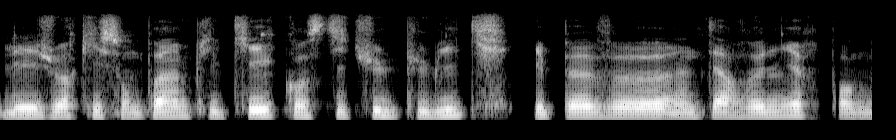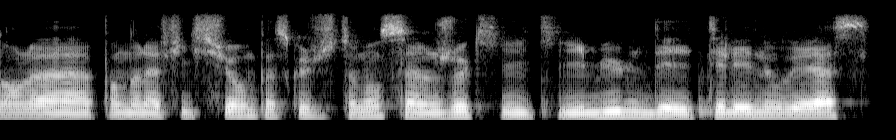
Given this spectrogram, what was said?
les joueurs qui sont pas impliqués constituent le public et peuvent euh, intervenir pendant la fiction parce que justement c'est un jeu qui, émule des telenovelas.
